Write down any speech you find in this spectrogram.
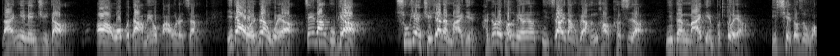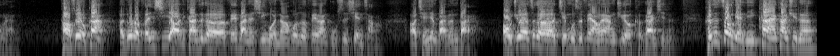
来面面俱到啊！我不打没有把握的仗。一旦我认为啊，这档股票出现绝佳的买点，很多的投资朋友，你知道一档股票很好，可是啊，你的买点不对啊，一切都是枉然。好，所以我看很多的分析啊，你看这个非凡的新闻啊，或者非凡股市现场啊，啊，前线百分百哦，我觉得这个节目是非常非常具有可看性的。可是重点，你看来看去呢？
